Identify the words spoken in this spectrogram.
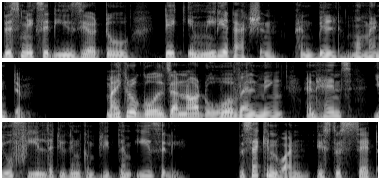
This makes it easier to take immediate action and build momentum. Micro goals are not overwhelming, and hence you feel that you can complete them easily. The second one is to set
